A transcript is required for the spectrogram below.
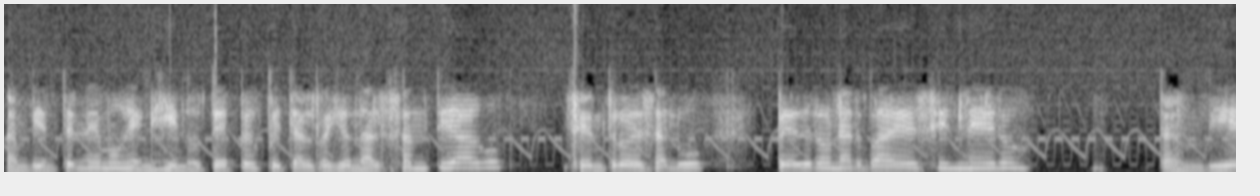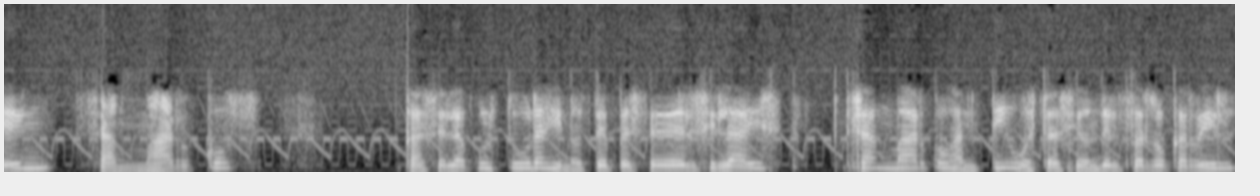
También tenemos en Ginotepe, Hospital Regional Santiago, Centro de Salud Pedro Narváez Cisnero, también San Marcos, Casa de la Cultura, Ginotepe Sede del Silais, San Marcos, Antigua Estación del Ferrocarril,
